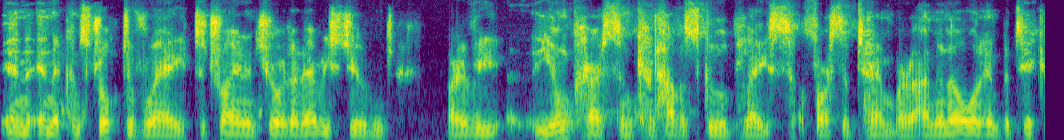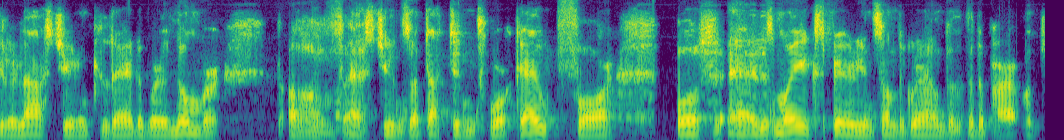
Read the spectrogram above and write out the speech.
in, in a constructive way to try and ensure that every student or every young person can have a school place for September. And I know in particular last year in Kildare there were a number of uh, students that that didn't work out for. But uh, it is my experience on the ground that the department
